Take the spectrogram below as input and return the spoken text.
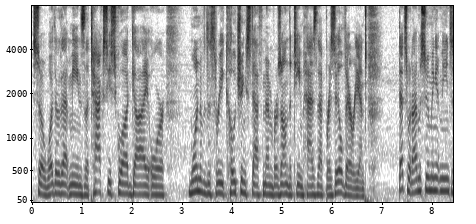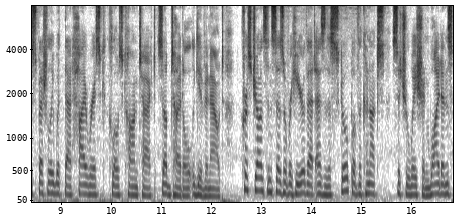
So whether that means the taxi squad guy or one of the three coaching staff members on the team has that Brazil variant, that's what I'm assuming it means, especially with that high risk close contact subtitle given out. Chris Johnston says over here that as the scope of the Canucks situation widens,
